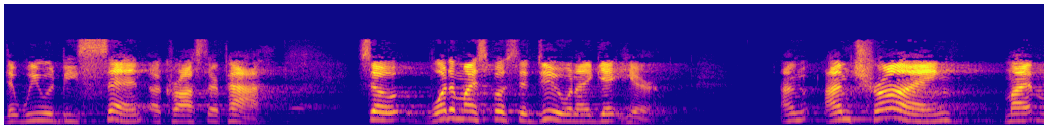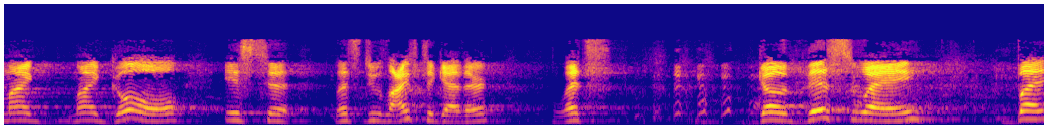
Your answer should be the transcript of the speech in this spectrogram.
that we would be sent across their path. So, what am I supposed to do when I get here? I'm, I'm trying, my, my, my goal is to let's do life together. Let's go this way. But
